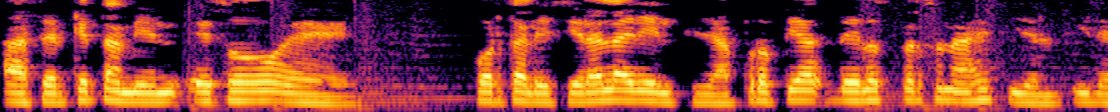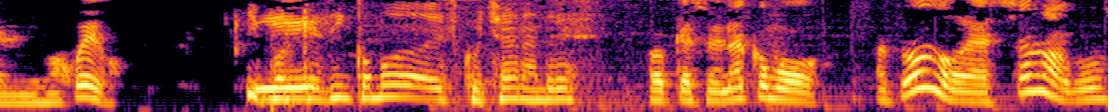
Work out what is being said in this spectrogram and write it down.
hacer que también eso eh, fortaleciera la identidad propia de los personajes y del, y del mismo juego. ¿Y, por qué es incómodo de escuchar, Andrés? Porque suena como a todo eso algo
